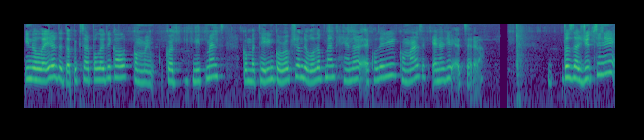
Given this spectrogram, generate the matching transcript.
In the latter, the topics are political commitments, combating corruption, development, gender equality, commerce, energy, etc. Does the G20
